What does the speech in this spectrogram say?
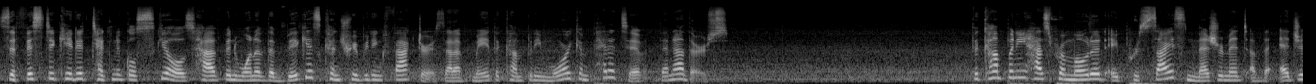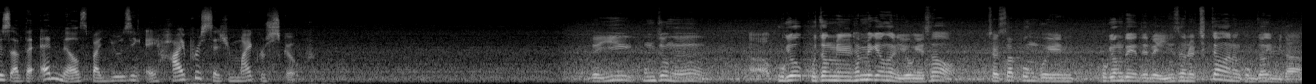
Sophisticated technical skills have been one of the biggest contributing factors that have made the company more competitive than others. The company has promoted a precise measurement of the edges of the end mills by using a high precision microscope. 네, 이 공정은 어, 고교, 고정밀 현미경을 이용해서 절삭공구인 고경도인들의 인선을 측정하는 공정입니다.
